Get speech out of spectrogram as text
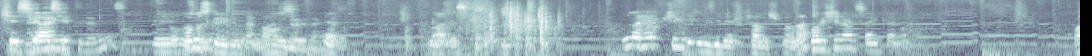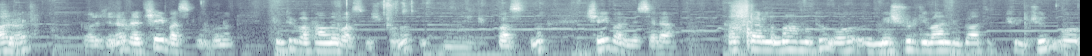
şey siyasi gitti dediniz? e, Domuz domuz, gribi. gribinden Domuz gribinden. Evet. Maalesef. Bunlar hep şeyle ilgili çalışmalar. Orijinal Sayın Kaymakam. Var mı? Orijinal ve şey baskını bunun Kültür Bakanlığı basmış bunu. baskını. Şey var mesela Kaşgarlı Mahmud'un o meşhur Divan Lügat-ı Türk'ün o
